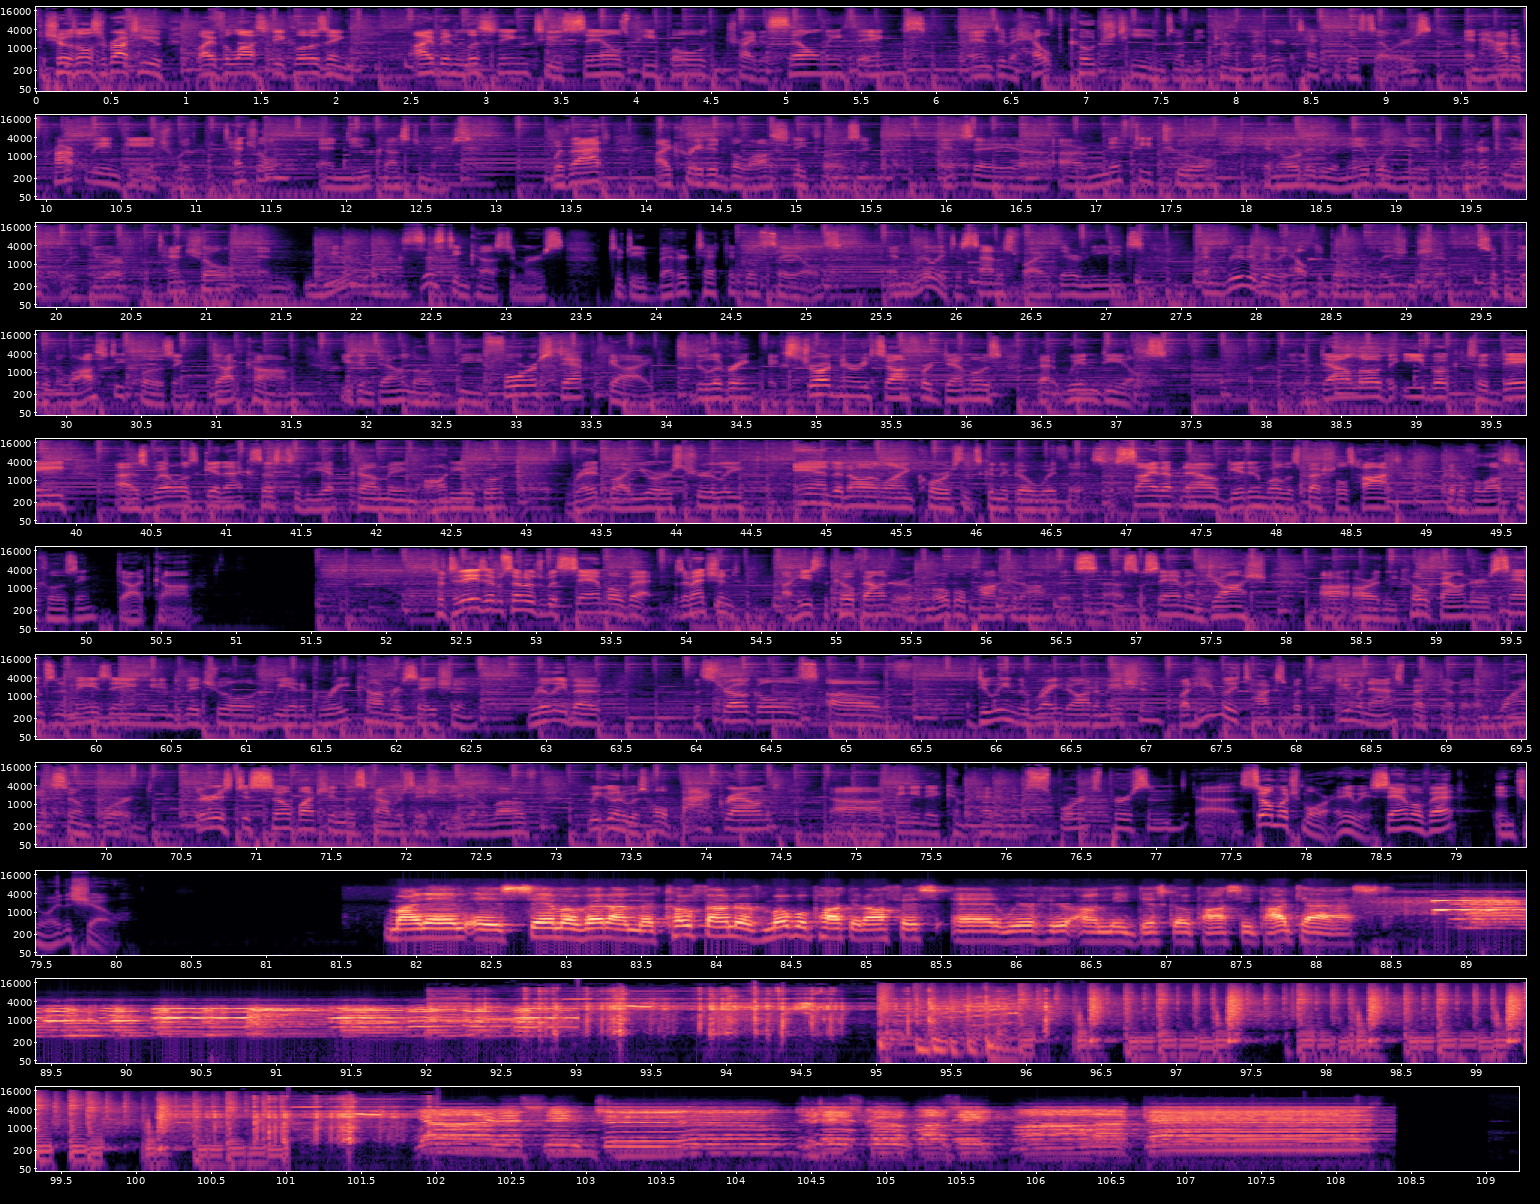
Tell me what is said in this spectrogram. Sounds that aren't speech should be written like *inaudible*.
The show is also brought to you by Velocity Closing. I've been listening to salespeople try to sell me things and to help coach teams and become better technical sellers and how to properly engage with potential and new customers. With that, I created Velocity Closing. It's a, uh, a, nifty tool in order to enable you to better connect with your potential and new and existing customers to do better technical sales and really to satisfy their needs and really, really help to build a relationship. So if you go to velocityclosing.com, you can download the four step guide to delivering extraordinary software demos that win deals. You can download the ebook today, as well as get access to the upcoming audiobook read by yours truly and an online course that's going to go with it. So sign up now, get in while the special's hot. Go to velocityclosing.com. So today's episode is with Sam Ovett. As I mentioned, uh, he's the co-founder of Mobile Pocket Office. Uh, so Sam and Josh are, are the co-founders. Sam's an amazing individual. We had a great conversation, really about the struggles of doing the right automation, but he really talks about the human aspect of it and why it's so important. There is just so much in this conversation that you're going to love. We go into his whole background, uh, being a competitive sports person, uh, so much more. Anyway, Sam Ovett, enjoy the show. My name is Sam Ovett. I'm the co founder of Mobile Pocket Office, and we're here on the Disco Posse podcast.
